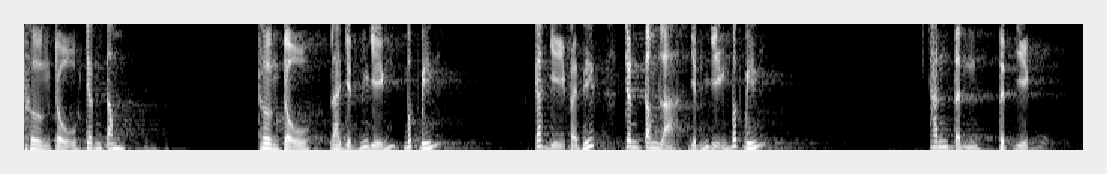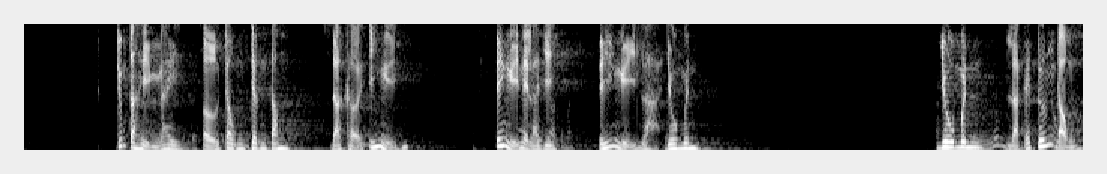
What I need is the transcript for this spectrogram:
thường trụ chân tâm. Thường trụ là vĩnh viễn bất biến. Các vị phải biết chân tâm là vĩnh viễn bất biến. Thanh tịnh, tịch diệt. Chúng ta hiện nay ở trong chân tâm đã khởi ý nghĩ. Ý nghĩ này là gì? Ý nghĩ là vô minh. Vô minh là cái tướng động.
